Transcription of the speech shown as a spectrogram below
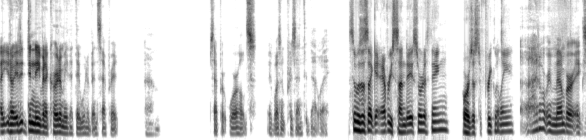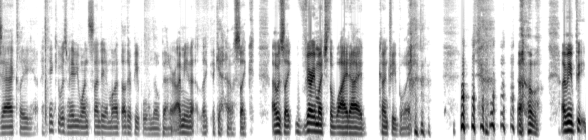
uh, you know it didn't even occur to me that they would have been separate um separate worlds. It wasn't presented that way So was this like an every Sunday sort of thing, or just a frequently? I don't remember exactly. I think it was maybe one Sunday a month. Other people will know better. I mean, uh, like again, I was like, I was like very much the wide-eyed country boy. um, I mean, pe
